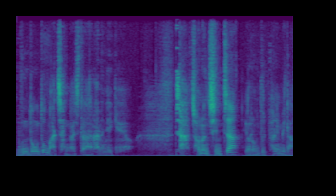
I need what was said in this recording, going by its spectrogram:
운동도 마찬가지다라는 얘기예요. 자, 저는 진짜 여러분들 편입니다.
